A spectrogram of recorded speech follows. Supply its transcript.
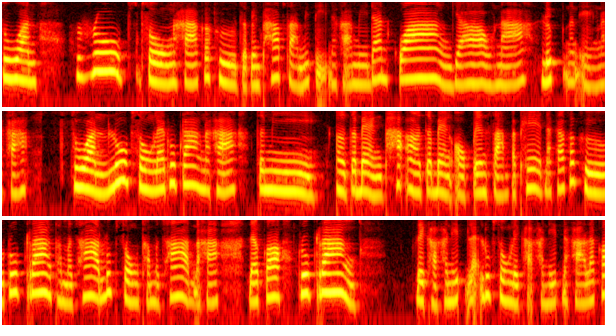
ส่วน รูปทรงนะคะก็คือจะเป็นภาพสามมิตินะคะ มีด้านกว้าง ยาวหนาลึกนั่นเองนะคะ ส่วนรูปทรงและรูปร่างนะคะ จะมีเออจะแบ่งเออจะแบ่งออกเป็น 3 ประเภทนะคะ ก็คือรูปร่างธรรมชาติ รูปทรงธรรมชาตินะคะ แล้วก็รูปร่างเลขาคณิต และรูปทรงเลขาคณิตนะคะ แล้วก็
